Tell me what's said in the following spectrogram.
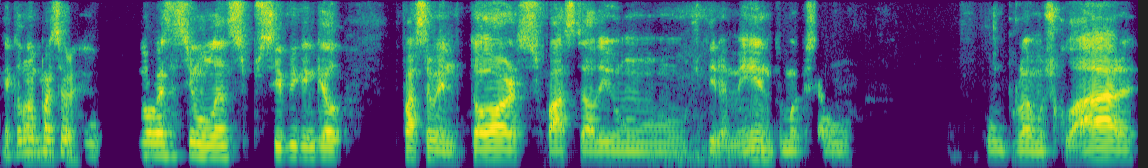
É que ele não pareceu houvesse assim um lance específico em que ele faça um entorse, faça ali um estiramento, uma questão, um problema muscular.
